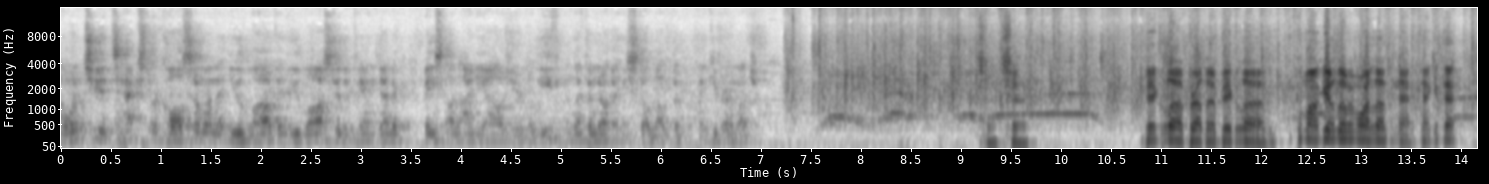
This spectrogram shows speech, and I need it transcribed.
I want you to text or call someone that you love that you lost through the pandemic based on ideology or belief and let them know that you still love them. Thank you very much. Check, check. Big love, brother. Big love. Come on, give a little bit more love than that. Can I get that?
